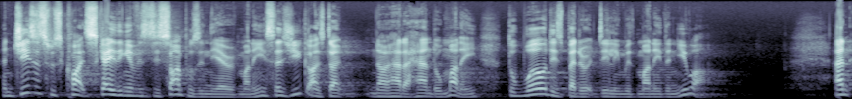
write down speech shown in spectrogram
And Jesus was quite scathing of his disciples in the area of money. He says, You guys don't know how to handle money. The world is better at dealing with money than you are. And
